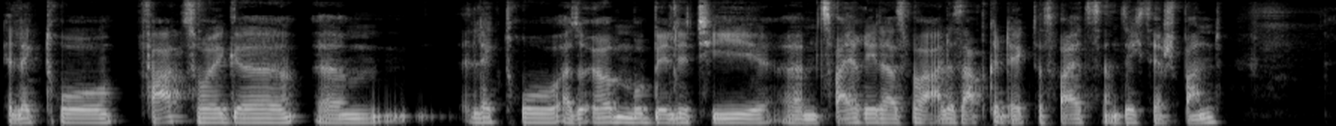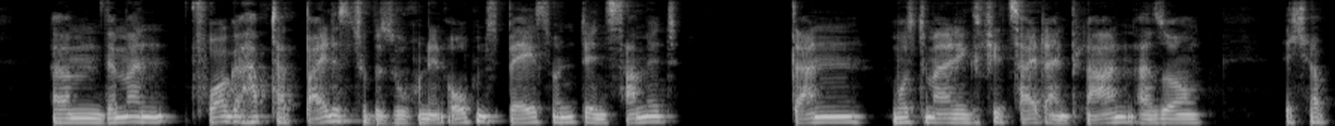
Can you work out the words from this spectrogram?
Elektrofahrzeuge, ähm, Elektro, also Urban Mobility, ähm, Zweiräder, das war alles abgedeckt. Das war jetzt an sich sehr spannend. Ähm, wenn man vorgehabt hat, beides zu besuchen, den Open Space und den Summit, dann musste man allerdings viel Zeit einplanen. Also ich habe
